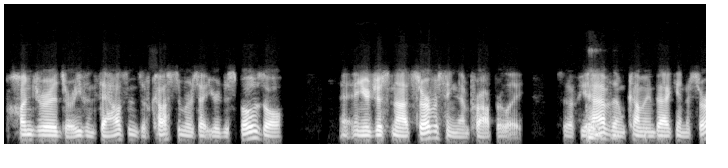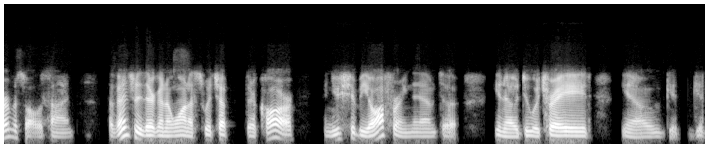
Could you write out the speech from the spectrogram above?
hundreds or even thousands of customers at your disposal, and you're just not servicing them properly, so if you mm-hmm. have them coming back into service all the time, eventually they're going to want to switch up their car, and you should be offering them to, you know, do a trade, you know, get get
